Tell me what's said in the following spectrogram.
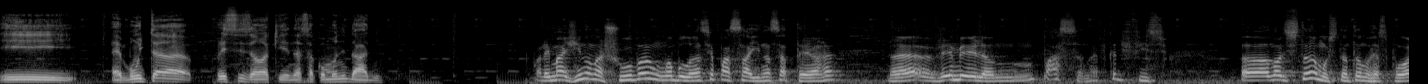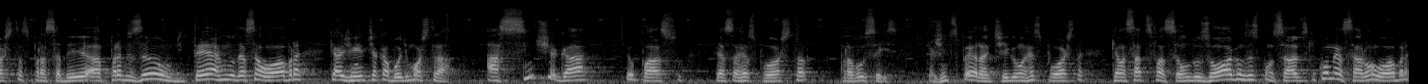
e é muita precisão aqui nessa comunidade. Agora imagina na chuva uma ambulância passar aí nessa terra né, vermelha, não passa, né, fica difícil. Uh, nós estamos tentando respostas para saber a previsão de término dessa obra que a gente acabou de mostrar. Assim que chegar, eu passo essa resposta para vocês que a gente espera que chegue uma resposta, que é uma satisfação dos órgãos responsáveis que começaram a obra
